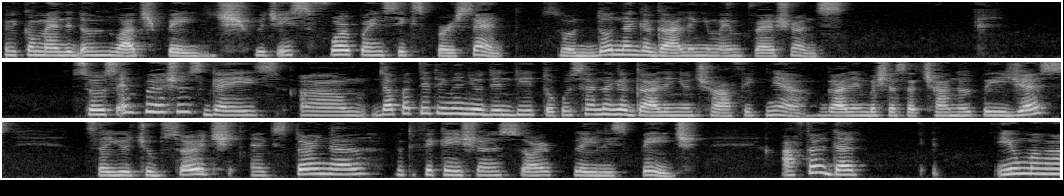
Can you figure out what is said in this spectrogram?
recommended on watch page, which is 4.6%. So, doon nanggagaling yung mga impressions. So, sa impressions guys, um, dapat titingnan nyo din dito kung saan nagagaling yung traffic niya. Galing ba siya sa channel pages, sa YouTube search, external, notifications, or playlist page. After that, yung mga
